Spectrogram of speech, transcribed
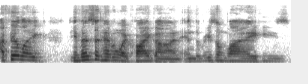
I feel like the events that happened with Qui Gon and the reason why he's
